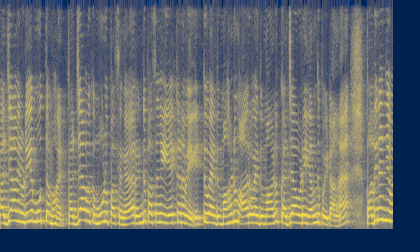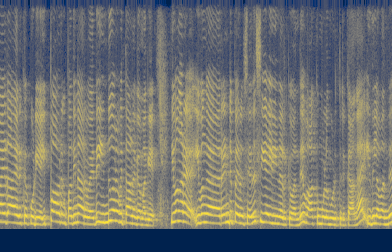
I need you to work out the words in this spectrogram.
கஜாவினுடைய மூத்த மகன். கஜாவுக்கு மூணு பசங்க ரெண்டு பசங்க ஏற்கனவே எட்டு வயது மகனும் ஆறு வயது மகளும் கஜாவோட இறந்து போயிட்டாங்க. பதினஞ்சு வயதாக இருக்கக்கூடிய இப்போ அவருக்கு பதினாறு வயது இந்துவர வித்தானக மகே. இவங்க இவங்க ரெண்டு பேரும் சேர்ந்து சிஐடியினருக்கு வந்து வாக்குமூலம் கொடுத்துருக்காங்க. இதுல வந்து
